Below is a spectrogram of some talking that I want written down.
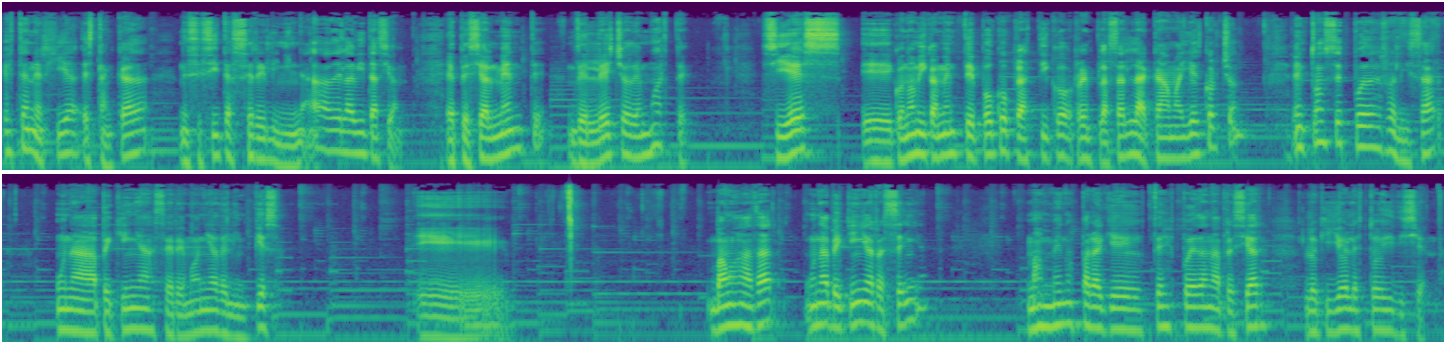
Esta energía estancada necesita ser eliminada de la habitación, especialmente del lecho de muerte. Si es eh, económicamente poco práctico reemplazar la cama y el colchón, entonces puedes realizar una pequeña ceremonia de limpieza. Eh, vamos a dar una pequeña reseña, más o menos para que ustedes puedan apreciar lo que yo les estoy diciendo.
